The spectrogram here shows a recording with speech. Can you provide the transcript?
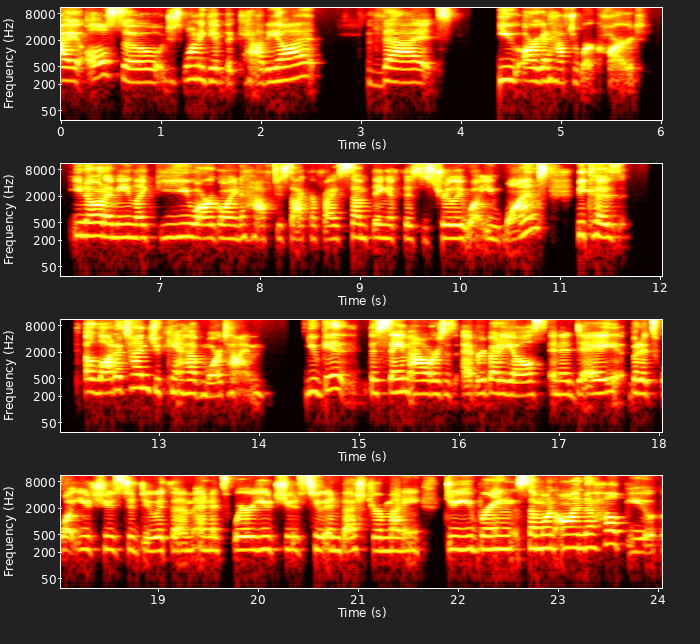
I also just want to give the caveat that you are going to have to work hard you know what I mean? Like you are going to have to sacrifice something if this is truly what you want, because a lot of times you can't have more time. You get the same hours as everybody else in a day, but it's what you choose to do with them and it's where you choose to invest your money. Do you bring someone on to help you?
